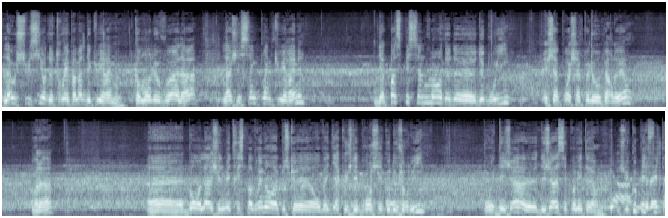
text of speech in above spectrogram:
là où je suis sûr de trouver pas mal de QRM. Comme on le voit là, là j'ai 5 points de QRM. Il n'y a pas spécialement de, de, bruit. Et j'approche un peu le haut-parleur. Voilà. Euh, bon, là, je ne maîtrise pas vraiment, hein, puisque on va dire que je l'ai branché que d'aujourd'hui. Donc déjà, euh, déjà c'est prometteur. Je vais couper le filtre.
